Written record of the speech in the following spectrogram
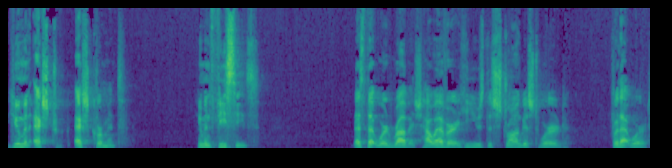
human excrement, human feces. That's that word rubbish. However, he used the strongest word for that word.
